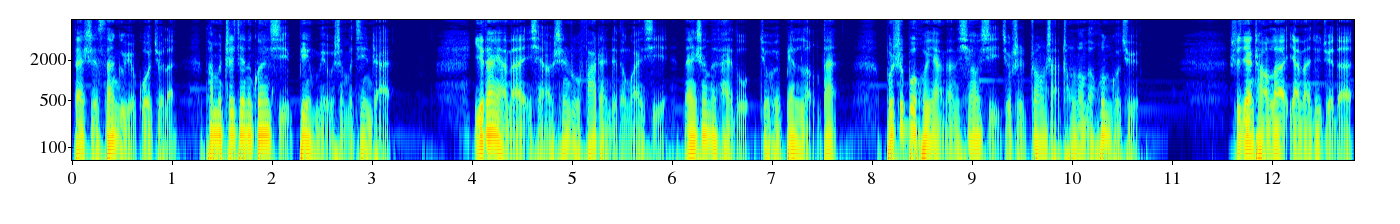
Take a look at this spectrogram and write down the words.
但是三个月过去了，他们之间的关系并没有什么进展。一旦亚楠想要深入发展这段关系，男生的态度就会变冷淡，不是不回亚楠的消息，就是装傻充愣的混过去。时间长了，亚楠就觉得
